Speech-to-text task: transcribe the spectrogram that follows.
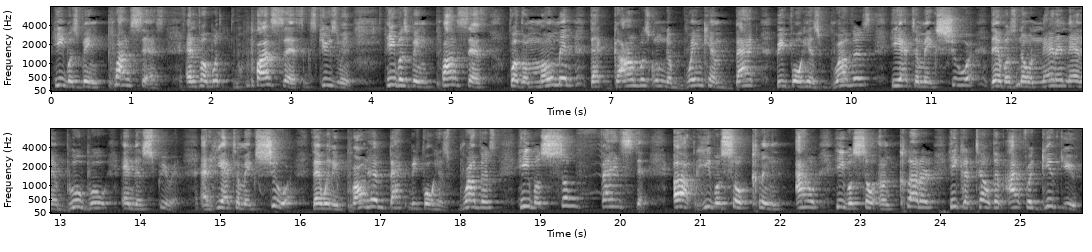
he was being processed. And for what process, excuse me, he was being processed for the moment that God was going to bring him back before his brothers. He had to make sure there was no nana nana boo boo in the spirit. And he had to make sure that when he brought him back before his brothers, he was so fasted up. He was so cleaned out. He was so uncluttered. He could tell them, I forgive you.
